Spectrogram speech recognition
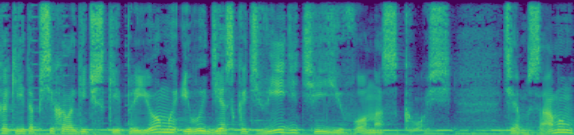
какие-то психологические приемы, и вы, дескать, видите его насквозь. Тем самым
